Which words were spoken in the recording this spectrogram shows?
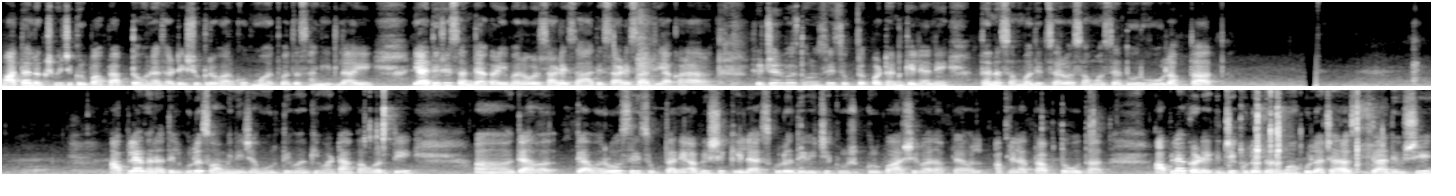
माता लक्ष्मीची कृपा प्राप्त होण्यासाठी शुक्रवार खूप महत्त्वाचं सांगितलं आहे. या दिवशी संध्याकाळी बरोबर साडेसहा ते साडेसात या काळात शुचिर्भूत होऊन श्री सुक्त पठण केल्याने धनसंबंधित सर्व समस्या दूर होऊ लागतात. आपल्या घरातील कुलस्वामिनीच्या मूर्तीवर किंवा टाकावरती त्या त्यावर रोज श्री सुक्ताने अभिषेक केल्यास कुलदेवीची कृ कृपा आशीर्वाद आपल्या आपल्याला प्राप्त होतात. आपल्याकडे जे कुलधर्म कुलाचार असतो त्या दिवशी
